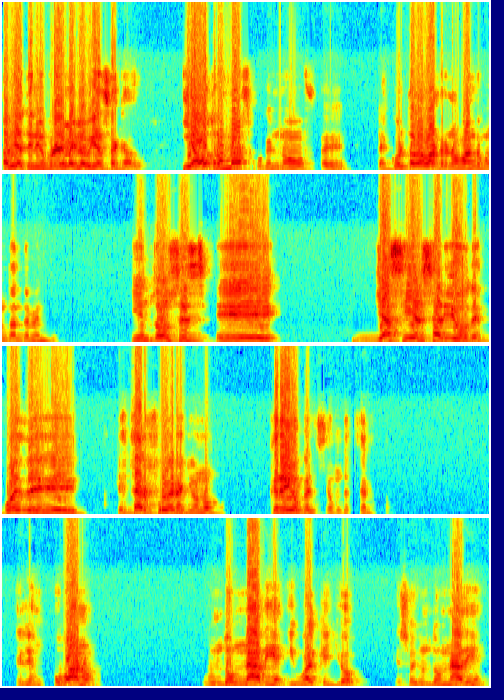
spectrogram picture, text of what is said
había tenido problemas y lo habían sacado. Y a otros más, porque no eh, la escolta la van renovando constantemente. Y entonces, eh, ya si él salió después de, estar fuera, yo no creo que él sea un desertor. Él es un cubano, un don nadie, igual que yo, que soy un don nadie,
